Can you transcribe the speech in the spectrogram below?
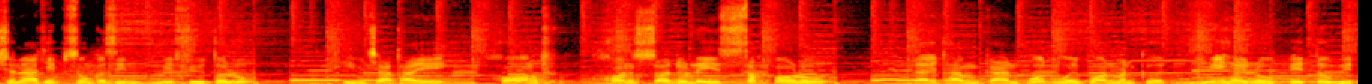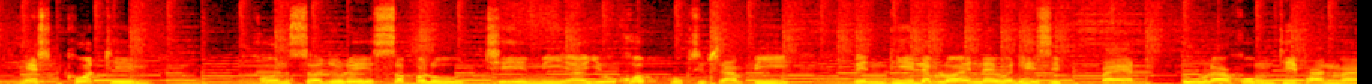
ชนาทิพย์สงกสินมิดฟิลด์ตัวลุก ทีมชาติไทยของคอนซาโดเลซัปโปโรได้ทำการโพสต์อวยพรวันเกิดมิไฮโลเปโตวิดเฮดโค้ชทีมคอนซาโดเรซัปโปโรที่มีอายุครบ 63 ปี เป็นที่เรียบร้อยในวันที่ 18 ตุลาคมที่ผ่านมา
